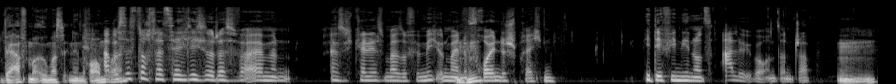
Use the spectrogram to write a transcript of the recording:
werfe mal irgendwas in den Raum. Aber rein. es ist doch tatsächlich so, dass wir allem, also ich kann jetzt mal so für mich und meine mhm. Freunde sprechen. Wir definieren uns alle über unseren Job. Mhm.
